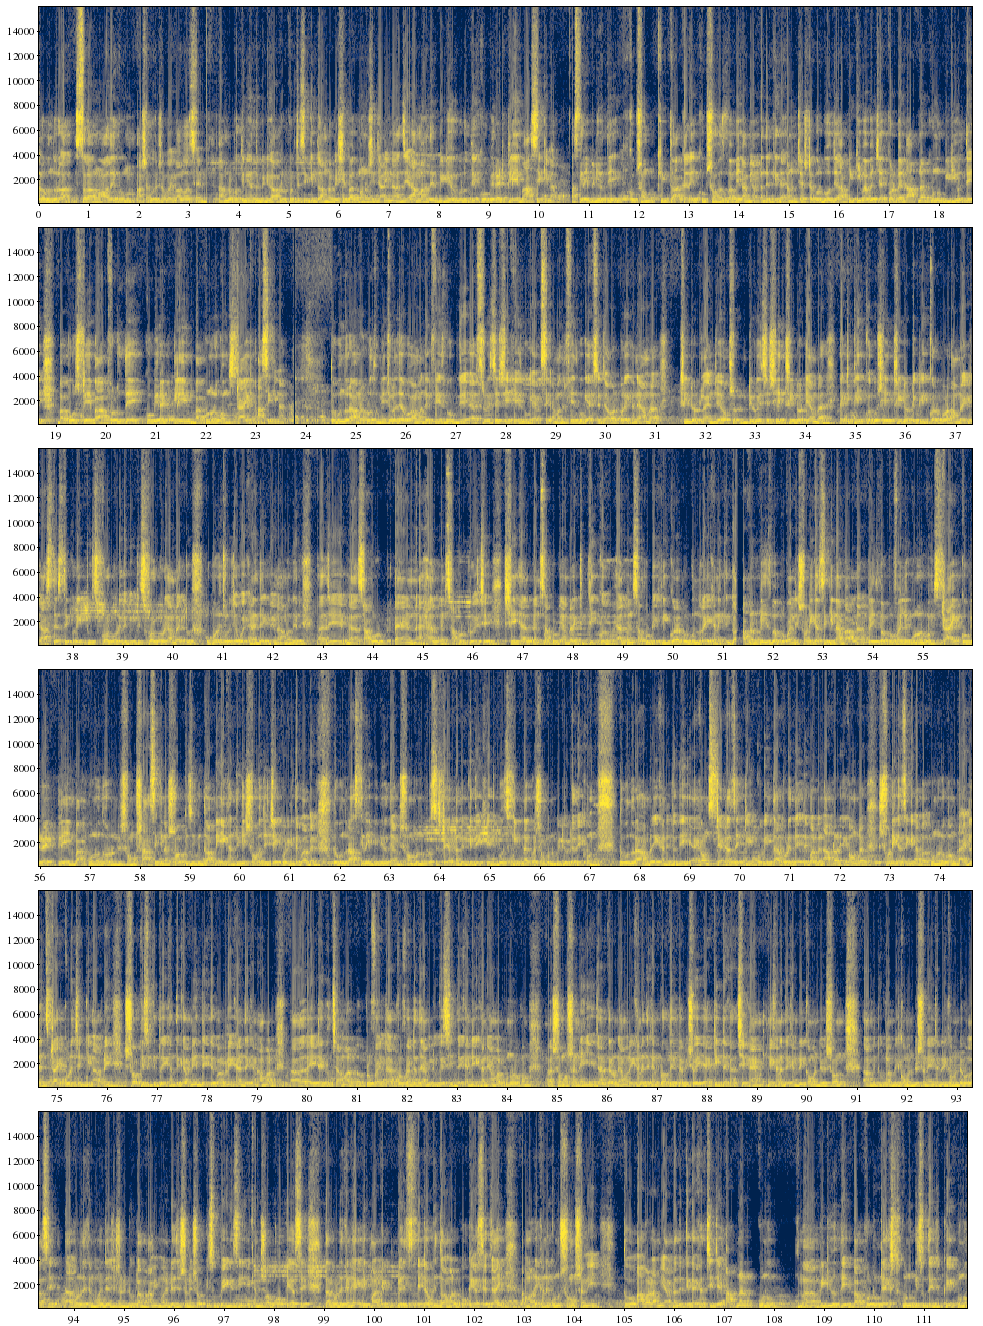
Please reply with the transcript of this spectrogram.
Hello বন্ধুরা, আসসালামু আলাইকুম। আশা করি সবাই ভালো আছেন। আমরা প্রতিনিয়ত ভিডিও আপলোড করতেছি, কিন্তু আমরা বেশিরভাগ মানুষই জানি না যে আমাদের ভিডিওগুলোতে কপিরাইট ক্লেম আছে কিনা। আজকের এই ভিডিওতে খুব সংক্ষিপ্ত আকারে, খুব সহজভাবে আমি আপনাদেরকে দেখানোর চেষ্টা করব যে আপনি কীভাবে চেক করবেন আপনার কোনো ভিডিওতে বা পোস্টে বা ফটোতে কপিরাইট ক্লেম বা কোনো রকম স্ট্রাইক আছে কিনা। তো বন্ধুরা, আমরা প্রথমে চলে যাব আমাদের ফেসবুক যে অ্যাপস রয়েছে, সেই ফেসবুক অ্যাপসে আমাদের ফেসবুক অ্যাপসে যাওয়ার পরে এখানে আমরা থ্রি ডট লাইন যে অপশনটি রয়েছে, সেই থ্রি ডটে আমরা একটি ক্লিক করব। সেই থ্রি ডটে ক্লিক করার পর আমরা এটি আস্তে আস্তে করে একটু স্ক্রল করে দেব। একটু স্ক্রল করে আমরা একটু উপরে চলে যাব। এখানে দেখবেন আমাদের যে support and help and support রয়েছে, সেই হেল্প অ্যান্ড সাপোর্টে আমরা একটি ক্লিক করব। হেল্প অ্যান্ড সাপোর্টে ক্লিক করার পর বন্ধুরা, এখানে কিন্তু আপনার পেজ বা প্রোফাইলটি সঠিক আছে কিনা বা আপনার পেজ বা প্রোফাইলে কোনো রকম স্ট্রাইক কপিরাইট ক্লেম বা কোনো ধরনের সমস্যা আছে কিনা সব কিছু কিন্তু আপনি এখান থেকে সহজেই চেক করে নিতে পারবেন। তো বন্ধুরা, আজকের এই ভিডিওতে আমি সম্পূর্ণ প্রসেসটাই আপনাদেরকে দেখিয়ে দিব। স্কিপ না করে সম্পূর্ণ ভিডিওটা দেখুন। তো বন্ধুরা, আমরা এখানে যদি অ্যাকাউন্ট স্ট্যাটাসে ক্লিক করি, তারপরে দেখতে পারবেন আপনার অ্যাকাউন্টটা সঠিক আছে কিনা বা কোনো রকম গাইডলাইন স্ট্রাইক করেছেন কিনা আপনি সব কিছু কিন্তু এখান থেকে আপনি দেখতে পারবেন। এখানে দেখেন আমার এটাই হচ্ছে আমার প্রোফাইলটা প্রোফাইলটাতে আমি ঢুকেছি। দেখেন, এখানে আমার কোনো রকম সমস্যা নেই। যার কারণে আমার এখানে দেখেন প্রত্যেকটা বিষয় অ্যাক্টিভ দেখাচ্ছে। হ্যাঁ এখানে দেখেন রিকমেন্ডেশন আমি ঢুকলাম রিকমেন্ডেশনে এখানে রিকমেন্ডেবল আছে। তারপরে দেখেন মনিটাইজেশনে ঢুকলাম, আমি মনিটাইজেশনে সব কিছু পেয়ে গেছি, এখানে সব ওকে আছে। তারপর দেখেন অ্যাক্টিভ মার্কেট প্লেস এটাও কিন্তু আমার ওকে আছে। যাই, আমার এখানে কোনো সমস্যা নেই। তো আবার আমি আপনাদেরকে দেখাচ্ছি যে আপনার কোনো ভিডিওতে বা ফটো টেক্সট কোনো কিছুতে কি কোনো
